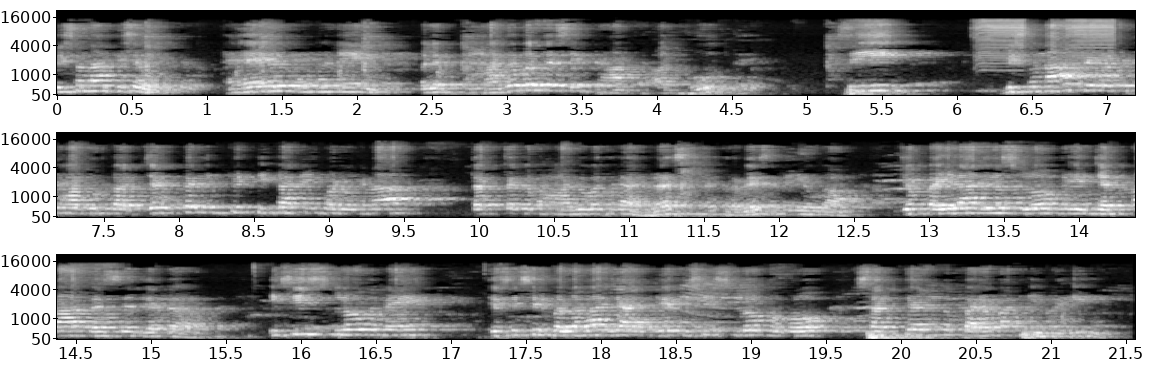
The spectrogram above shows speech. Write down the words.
विश्वनाथ किसे है उन्होंने, बोले, भागवत सिद्धांत अद्भुत है। श्री विश्वनाथ ठाकुर का जब तक इनकी टीका नहीं पढ़ोगे ना तब तक भागवत का रस में प्रवेश नहीं होगा जो पहला जो श्लोक है, जन्मा दस्य जट इसी श्लोक में जैसे श्री वल्लभाचार्य इसी श्लोक को सत्यम परम धीमहि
